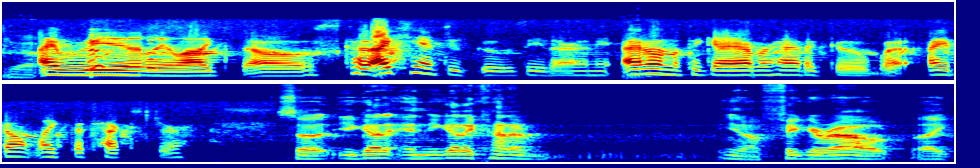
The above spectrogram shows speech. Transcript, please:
Yeah. I really like those because I can't do goos either. I, mean, I don't think I ever had a goo, but I don't like the texture. So you got to and you got to kind of, you know, figure out like,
